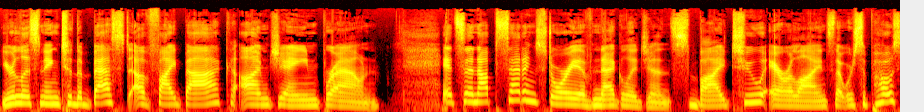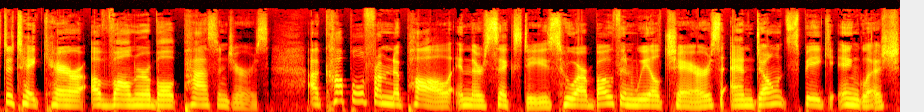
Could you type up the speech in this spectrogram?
You're listening to the best of Fight Back. I'm Jane Brown. It's an upsetting story of negligence by two airlines that were supposed to take care of vulnerable passengers. A couple from Nepal in their 60s, who are both in wheelchairs and don't speak English,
